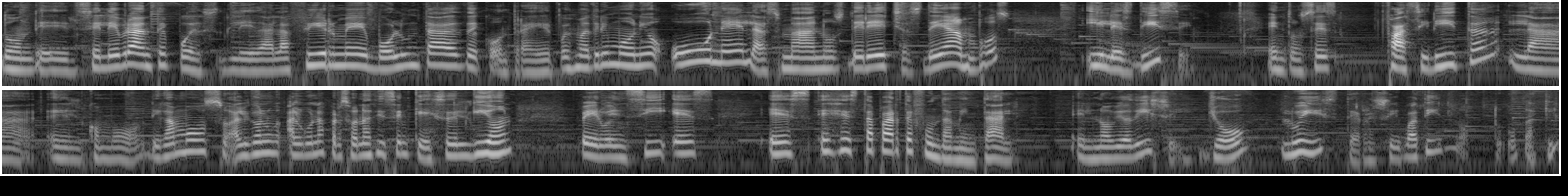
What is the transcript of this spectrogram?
donde el celebrante pues le da la firme voluntad de contraer pues matrimonio, une las manos derechas de ambos y les dice. Entonces facilita la, el, como digamos, algunas personas dicen que es el guion, pero en sí es, es, es esta parte fundamental. El novio dice, yo, Luis, te recibo a ti, no, tú aquí.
